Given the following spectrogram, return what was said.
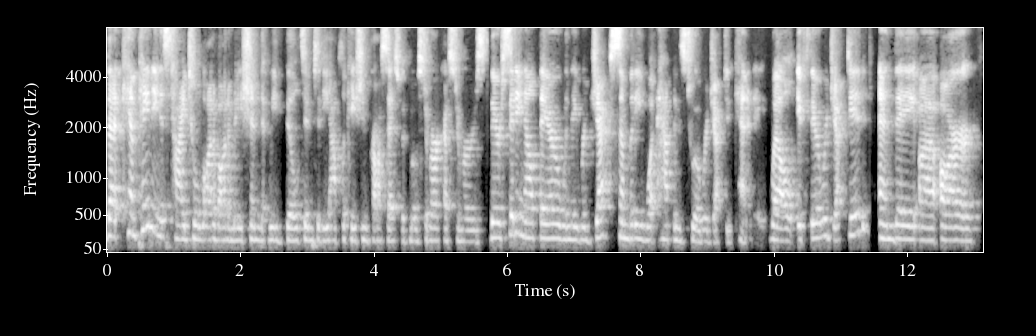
that campaigning is tied to a lot of automation that we've built into the application process with most of our customers. They're sitting out there when they reject somebody, what happens to a rejected candidate? Well, if they're rejected and they uh, are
